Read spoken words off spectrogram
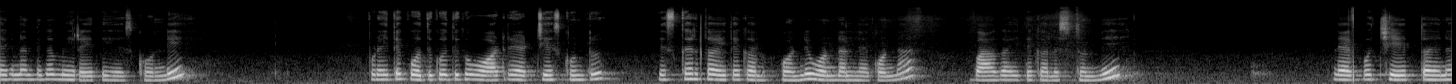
తగినంతగా మీరైతే వేసుకోండి. ఇప్పుడైతే కొద్ది కొద్దిగా వాటర్ యాడ్ చేసుకుంటూ ఇస్కర్తో అయితే కలుపుకోండి. ఉండలు లేకుండా బాగా అయితే కలుస్తుంది. లేకపోతే చేతితో అయినా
